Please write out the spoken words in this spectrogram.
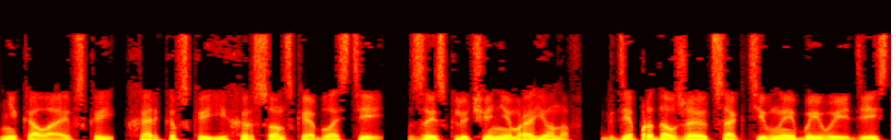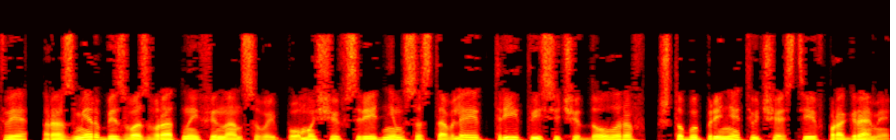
Николаевской, Харьковской и Херсонской областей, за исключением районов, где продолжаются активные боевые действия, размер безвозвратной финансовой помощи в среднем составляет 3000 долларов, чтобы принять участие в программе.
